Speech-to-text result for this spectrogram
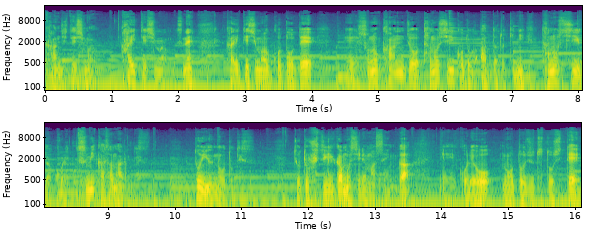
感じてしまう。書いてしまうんですね。書いてしまうことで、え、その感情楽しいことがあった時に楽しいがこれ積み重なるんです。というノートです。ちょっと不思議かもしれませんが、え、これをノート術として、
